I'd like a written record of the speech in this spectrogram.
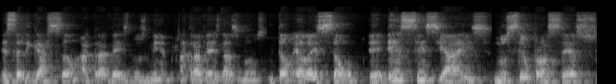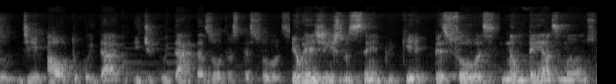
essa ligação através dos membros, através das mãos. Então, elas são é, essenciais no seu processo de autocuidado e de cuidar das outras pessoas. Eu registro sempre que pessoas não têm as mãos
